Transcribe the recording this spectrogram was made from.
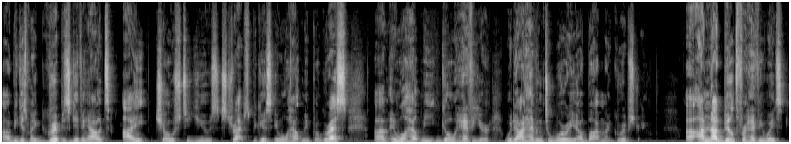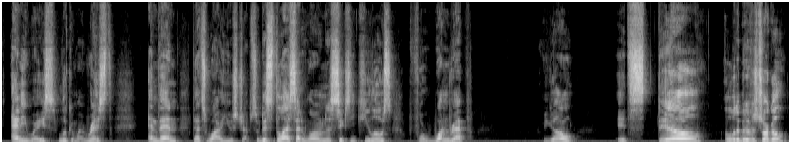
uh, because my grip is giving out, I chose to use straps because it will help me progress. Um, it will help me go heavier without having to worry about my grip strength. Uh, I'm not built for heavy weights anyways. Look at my wrist. And then that's why I use straps. So this is the last set, 160 kilos for one rep. Here we go. It's still a little bit of a struggle,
